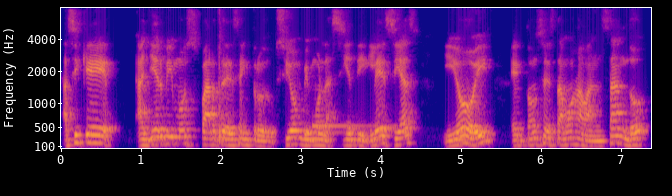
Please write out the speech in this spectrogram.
Así que ayer vimos parte de esa introducción, vimos las siete iglesias y hoy entonces estamos avanzando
